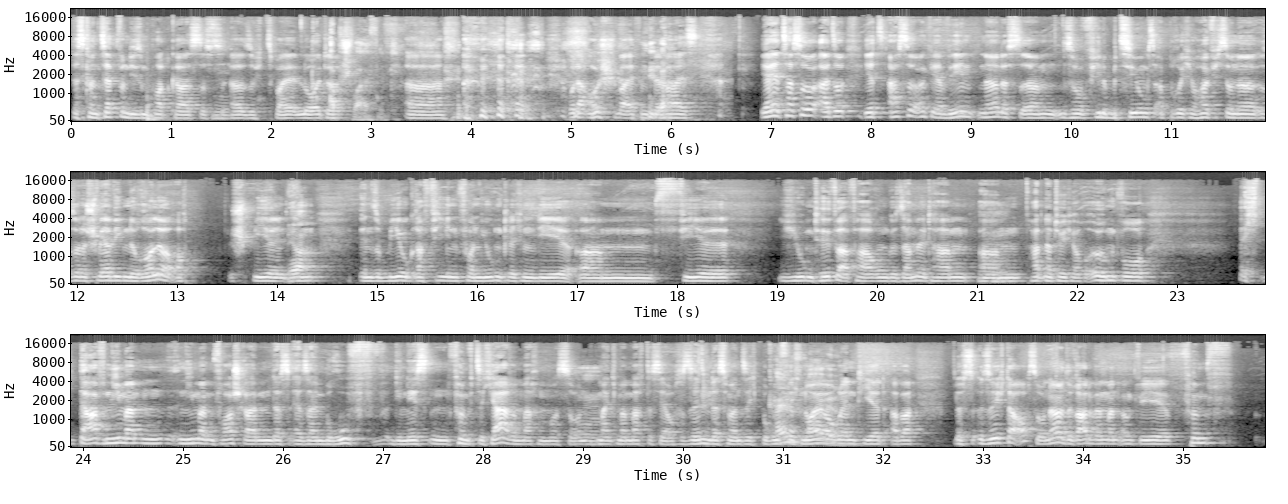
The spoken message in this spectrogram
das Konzept von diesem Podcast, dass hm. äh, sich zwei Leute. Abschweifend. Äh, oder ausschweifend, wer ja. weiß. Ja, jetzt hast du, also jetzt hast du irgendwie erwähnt, ne, dass ähm, so viele Beziehungsabbrüche häufig so eine, so eine schwerwiegende Rolle auch spielen ja. in, in so Biografien von Jugendlichen, die ähm, viel Jugendhilfeerfahrung gesammelt haben. Mhm. Ähm, hat natürlich auch irgendwo ich darf niemandem, niemandem vorschreiben, dass er seinen Beruf die nächsten 50 Jahre machen muss. Und mhm. manchmal macht es ja auch Sinn, dass man sich beruflich neu orientiert. Aber das sehe ich da auch so. Ne? Also gerade wenn man irgendwie fünf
